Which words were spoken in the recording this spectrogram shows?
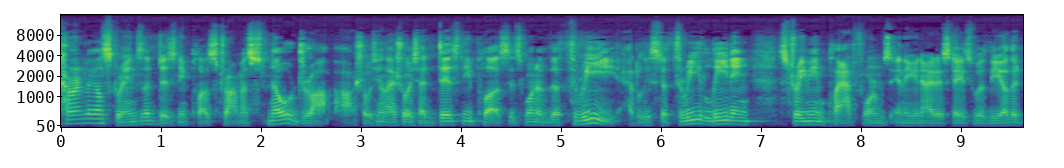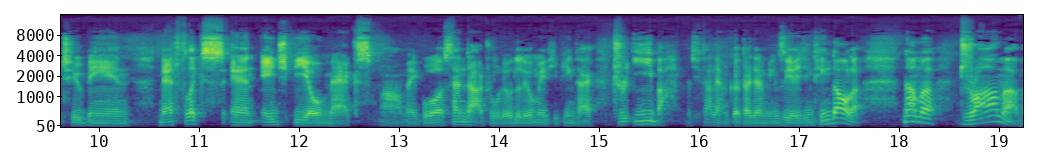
Currently on screens the Disney Plus drama Snowdrop 啊。首先来说一下 Disney Plus is one of the three, at least the three leading streaming platforms in the United States, with the other two being Netflix and HBO Max 啊，美国三大主流的流媒体平台之一吧。其他两个大家名字也已经听到了。那么 drama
